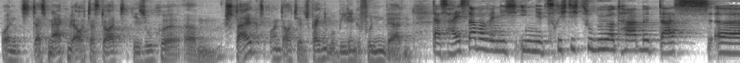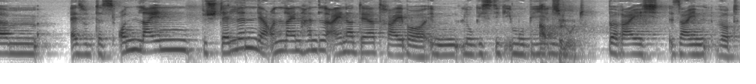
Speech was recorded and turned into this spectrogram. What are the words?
Und das merken wir auch, dass dort die Suche ähm, steigt und auch die entsprechenden Immobilien gefunden werden. Das heißt aber, wenn ich Ihnen jetzt richtig zugehört habe, dass ähm, also das Online-Bestellen, der Online-Handel einer der Treiber im Logistikimmobilien. Absolut. Bereich sein wird.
